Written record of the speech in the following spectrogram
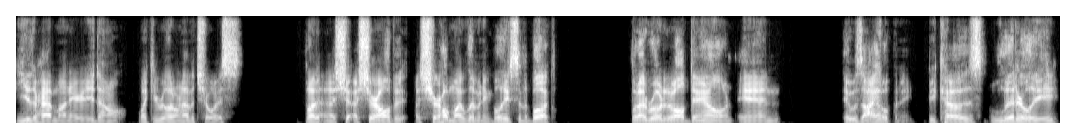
you either have money or you don't. Like you really don't have a choice. But and I, sh- I share all it. I share all my limiting beliefs in the book but I wrote it all down and it was eye opening because literally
